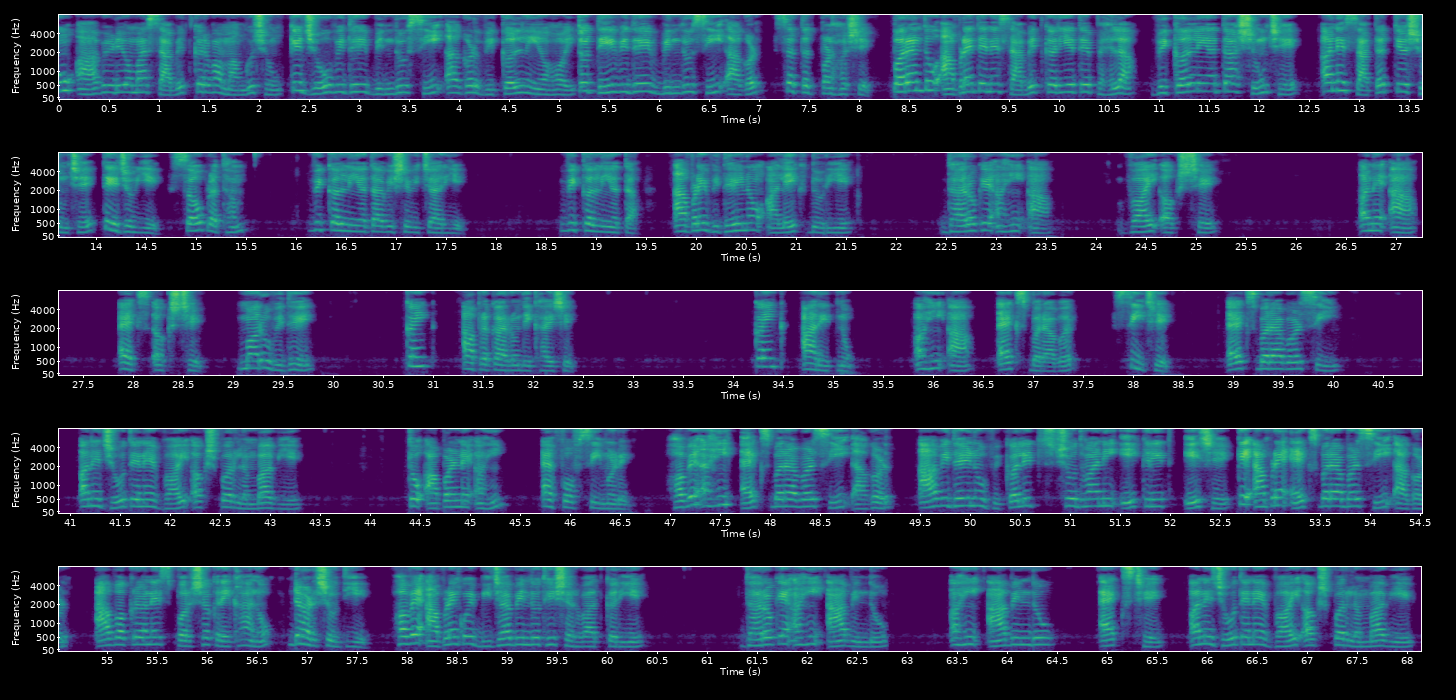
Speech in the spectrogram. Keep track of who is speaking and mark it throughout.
Speaker 1: હું આ વિડીયોમાં સાબિત કરવા માંગુ છું કે જો વિધેય બિંદુ સી આગળ વિકલનીય હોય, તો તે વિધેય બિંદુ સી આગળ સતત પણ હશે. પરંતુ આપણે તેને સાબિત કરીએ તે પહેલા, વિકલનીયતા શું છે અને સાતત્ય શું છે તે જોઈએ. સૌપ્રથમ, વિકલનીયતા વિશે વિચારીએ. વિકલનીયતા. આપણે વિધેયનો આલેખ દોરીએ. ધારો કે અહીં આ વાય અક્ષ છે અને આ એક્સ અક્ષ છે. મારું વિધેય કંઈક આ પ્રકારનો દેખાય છે. કંઈક આ રીતનું. અહીં આ એક્સ બરાબર સી છે. એક્સ બરાબર સી. અને જો તેને વાય અક્ષ પર લંબાવીએ, તો આપણને અહીં એફ ઓફ સી મળે. હવે અહીં એક્સ બરાબર સી આગળ આ વિધેયનું વિકલિત શોધવાની એક રીત એ છે કે આપણે એક્સ બરાબર સી આગળ આ વક્રને સ્પર્શક રેખાનો ઢાળ શોધીએ. હવે આપણે કોઈ બીજા બિંદુથી શરૂઆત કરીએ. ધારો કે અહીં આ બિંદુ, અહીં આ બિંદુ એક્સ છે અને જો તેને વાય અક્ષ પર લંબાવીએ,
